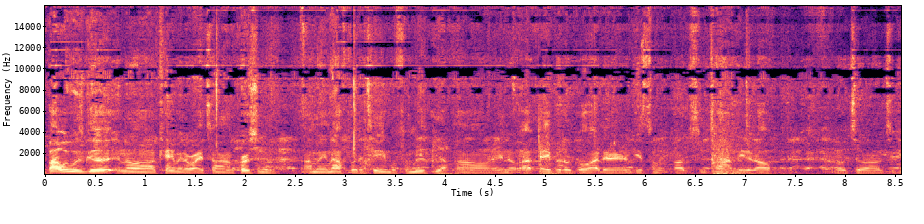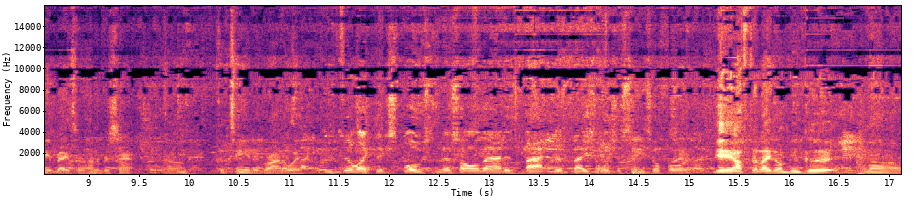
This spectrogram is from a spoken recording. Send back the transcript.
Bye was good. You know, came at the right time. Personally, I mean, not for the team, but for me. Yeah. Um, you know, able to go out there and get some uh, some time needed off, you know, to um, to get back to 100 percent. Um, continue to grind away. You feel like the explosiveness, all that, is back just based on what you've seen so far? Yeah, I feel like I'm be good. And, uh,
